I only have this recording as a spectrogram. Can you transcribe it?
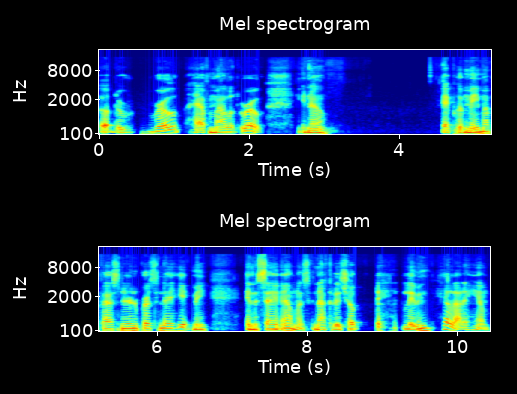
up the road, half a mile up the road. You know, they put me, my passenger, and the person that hit me in the same ambulance, and I could have choked the living hell out of him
